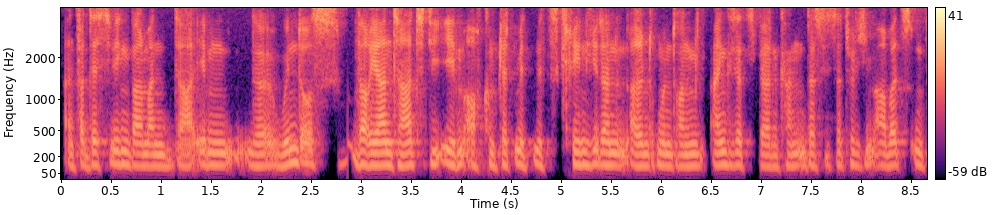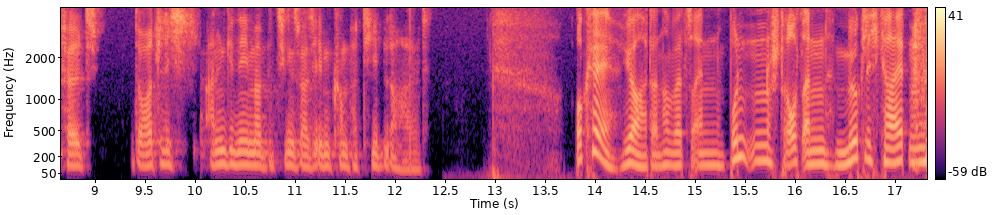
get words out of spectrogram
Einfach deswegen, weil man da eben eine Windows-Variante hat, die eben auch komplett mit, mit Screenreadern und allem drum und dran eingesetzt werden kann. Und das ist natürlich im Arbeitsumfeld deutlich angenehmer beziehungsweise eben kompatibler halt. Okay, ja, dann haben wir jetzt einen bunten Strauß an Möglichkeiten.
